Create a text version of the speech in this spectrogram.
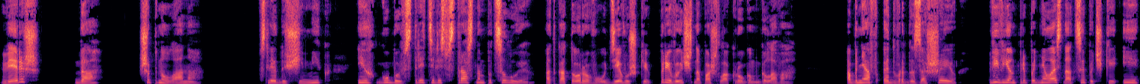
Веришь?» «Да», — шепнула она. В следующий миг их губы встретились в страстном поцелуе, от которого у девушки привычно пошла кругом голова. Обняв Эдварда за шею, Вивьен приподнялась на цыпочки и,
